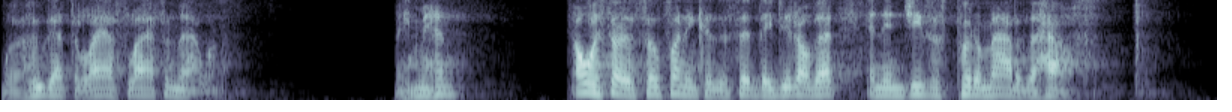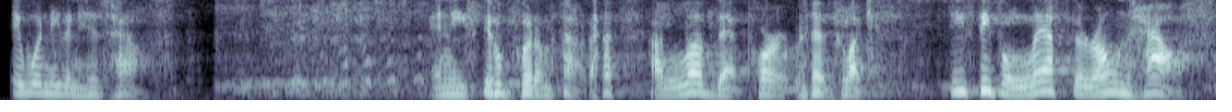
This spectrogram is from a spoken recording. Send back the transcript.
Well, who got the last laugh in that one? Amen. I always thought it was so funny because it said they did all that and then Jesus put them out of the house. It wasn't even his house. and he still put them out. I, I love that part. it's like these people left their own house,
